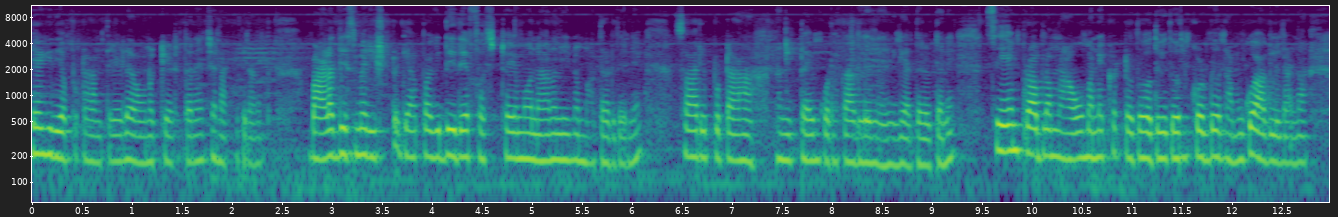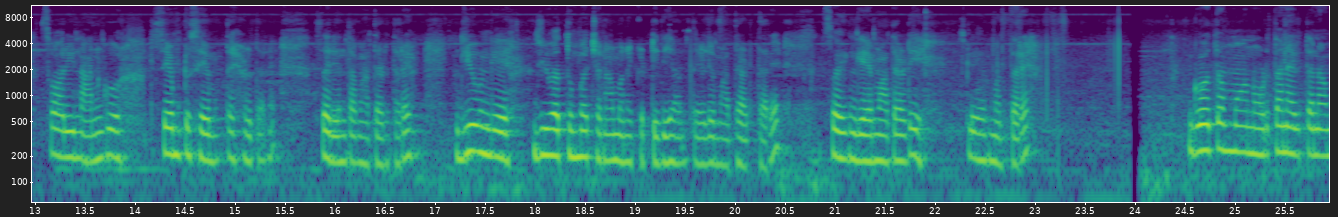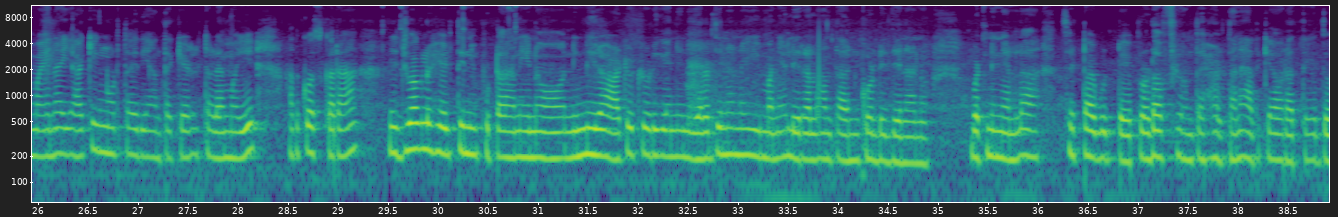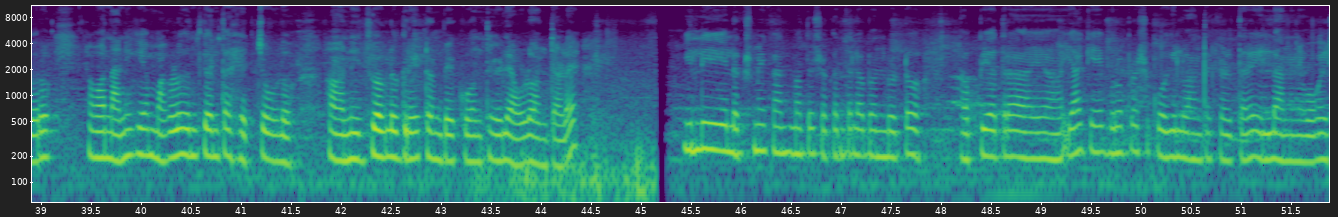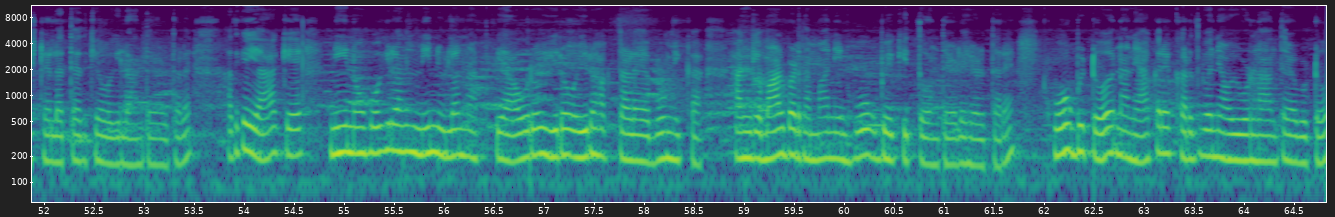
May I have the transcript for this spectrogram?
ಹೇಗಿದೆಯಾ ಪುಟ ಅಂತೇಳಿ ಅವನು ಕೇಳ್ತಾನೆ, ಚೆನ್ನಾಗಿದ್ದೀರಾ ಅಂತ. ಭಾಳ ದಿವಸ ಮೇಲೆ ಇಷ್ಟು ಗ್ಯಾಪ್ ಆಗಿದ್ದು ಇದೆ ಫಸ್ಟ್ ಟೈಮು ನಾನು ನೀನು ಮಾತಾಡ್ದೇನೆ. ಸಾರಿ ಪುಟ ನನಗೆ ಟೈಮ್ ಕೊಡೋಕ್ಕಾಗಲಿಲ್ಲ ನಿನಗೆ ಅಂತ ಹೇಳ್ತಾನೆ. ಸೇಮ್ ಪ್ರಾಬ್ಲಮ್ ನಾವು ಮನೆ ಕಟ್ಟೋದು, ಅದು ಇದು ಅಂದ್ಕೊಂಡು ನಮಗೂ ಆಗಲಿಲ್ಲ ಅಣ್ಣ. ಸಾರಿ, ನನಗೂ ಸೇಮ್ ಟು ಸೇಮ್ ಅಂತ ಹೇಳ್ತಾನೆ. ಸರಿ ಅಂತ ಮಾತಾಡ್ತಾರೆ. ಜೀವಂಗೆ, ಜೀವ ತುಂಬ ಚೆನ್ನಾಗಿ ಮನೆ ಕಟ್ಟಿದೆಯಾ ಅಂತ ಹೇಳಿ ಮಾತಾಡ್ತಾರೆ. ಸೊ, ಹಿಂಗೆ ಮಾತಾಡಿ ಕ್ಲಿಯರ್ ಮಾಡ್ತಾರೆ. ಗೌತಮ್ ನೋಡ್ತಾನೆ ಇರ್ತಾನೆ ಮೈನ, ಯಾಕೆ ನೋಡ್ತಾ ಇದೀಯ ಅಂತ ಕೇಳ್ತಾಳೆ ಮೈ ಅದಕ್ಕೋಸ್ಕರ ನಿಜವಾಗ್ಲೂ ಹೇಳ್ತೀನಿ ಪುಟ್ಟ ನೀನು ನಿನ್ನಿರೋ ಆಟಿಟ್ಯೂಡ್ಗೆ ನೀನು ಎರಡು ದಿನವೂ ಈ ಮನೆಯಲ್ಲಿ ಇರಲ್ಲ ಅಂತ ಅಂದ್ಕೊಂಡಿದ್ದೆ ನಾನು. ಬಟ್ ನೀನೆಲ್ಲ ಸೆಟ್ ಆಗಿಬಿಟ್ಟೆ ಪ್ರೌಡ್ ಆಫ್ ಯು ಅಂತ ಹೇಳ್ತಾನೆ. ಅದಕ್ಕೆ ಅವ್ರ ಅತ್ತೆ ಇದ್ದವರು ನನಗೆ ಮಗಳು ಅಂತಕ್ಕಿಂತ ಹೆಚ್ಚು ಅವಳು. ನಿಜವಾಗ್ಲೂ ಗ್ರೇಟ್ ಅನ್ಬೇಕು ಅಂತ ಹೇಳಿ ಅವಳು ಅಂತಾಳೆ. ಇಲ್ಲಿ ಲಕ್ಷ್ಮೀಕಾಂತ್ ಮತ್ತು ಶಕುಂತಲ ಬಂದ್ಬಿಟ್ಟು ಅಪ್ಪಿ ಹತ್ರ ಯಾಕೆ ಗೃಹಪ್ರವೇಶಕ್ಕೆ ಹೋಗಿಲ್ವಾ ಅಂತ ಕೇಳ್ತಾರೆ. ಇಲ್ಲ ನನಗೆ ಹೋಗೋ ಇಷ್ಟ ಇಲ್ಲತ್ತೆ ಅದಕ್ಕೆ ಹೋಗಿಲ್ಲ ಅಂತ ಹೇಳ್ತಾಳೆ. ಅದಕ್ಕೆ ಯಾಕೆ, ನೀನು ಹೋಗಿಲ್ಲ ಅಂದರೆ ನೀನು ವಿಲನ್ ಆಗ್ತೀಯ? ಅವರು ಹೀರೋ ಹೀರೋ ಹಾಕ್ತಾಳೆ ಭೂಮಿಕಾ. ಹಾಗೆ ಮಾಡಬಾರ್ದಮ್ಮ, ನೀನು ಹೋಗಬೇಕಿತ್ತು ಅಂತ ಹೇಳಿ ಹೇಳ್ತಾರೆ. ಹೋಗ್ಬಿಟ್ಟು, ನಾನು ಯಾಕರೆ ಬನ್ನಿ ಇವಳನ್ನ ಅಂತ ಹೇಳ್ಬಿಟ್ಟು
